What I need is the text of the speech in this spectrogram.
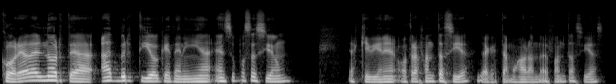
Corea del Norte advirtió que tenía en su posesión, y aquí viene otra fantasía, ya que estamos hablando de fantasías,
